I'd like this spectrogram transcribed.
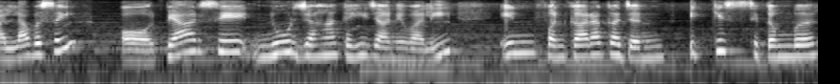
अल्लाह बसई और प्यार से नूर जहाँ कही जाने वाली इन फनकारा का जन्म 21 सितंबर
